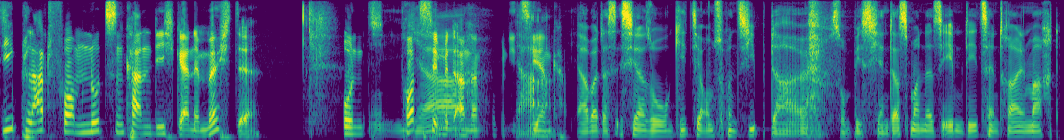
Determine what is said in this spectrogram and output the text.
die Plattform nutzen kann, die ich gerne möchte und trotzdem ja, mit anderen kommunizieren ja, kann. Ja, aber das ist ja so, geht ja ums Prinzip da so ein bisschen, dass man das eben dezentral macht.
